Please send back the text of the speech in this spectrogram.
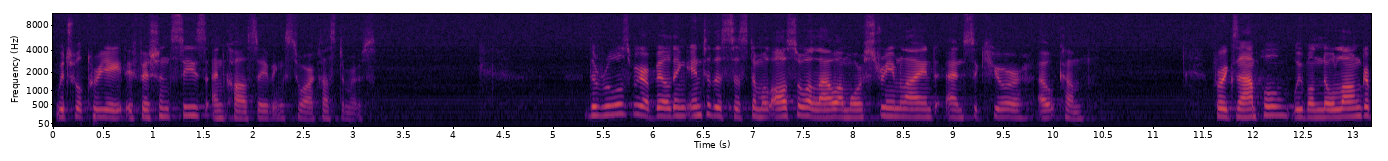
which will create efficiencies and cost savings to our customers. The rules we are building into the system will also allow a more streamlined and secure outcome. For example, we will no longer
